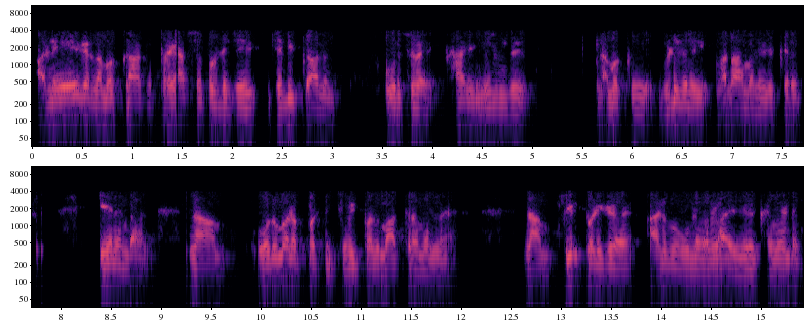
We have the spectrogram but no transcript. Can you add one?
அநேகர் நமக்காக பிரயாசப்பட்டு ஜெய்- ஜெபித்தாலும் ஒரு சில காரியங்களிலிருந்து நமக்கு விடுதலை வராமல் இருக்கிறது. ஏனென்றால் நாம் ஒருமனப்பட்டு ஜெபிப்பது மாத்திரமல்ல நாம் கீழ்ப்படுகிற அனுபவம் உள்ளவர்களாக இருக்க வேண்டும்.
